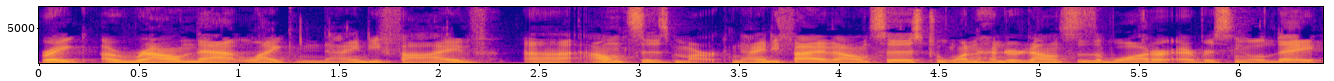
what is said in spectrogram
right around that like 95 uh, ounces mark, 95 ounces to 100 ounces of water every single day.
